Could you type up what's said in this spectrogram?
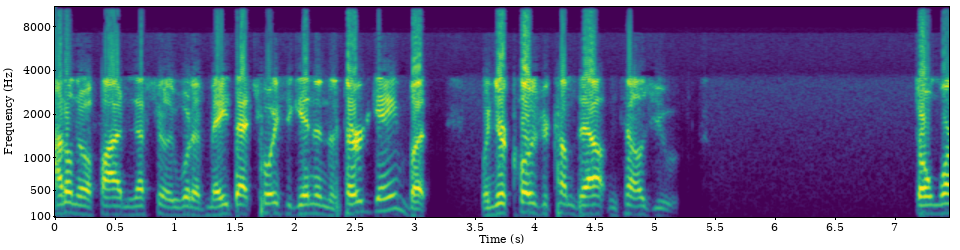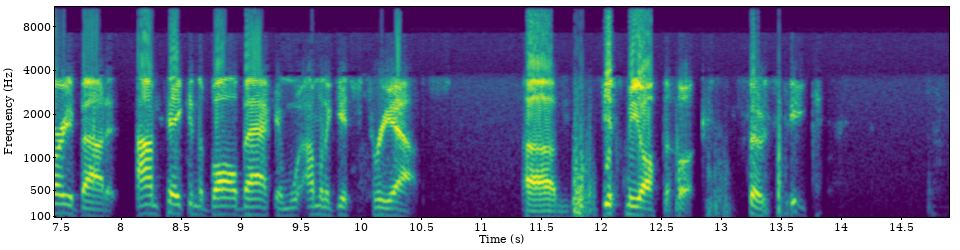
I don't know if I necessarily would have made that choice again in the third game, but when your closer comes out and tells you, "Don't worry about it. I'm taking the ball back and I'm going to get you three outs," um, gets me off the hook, so to speak.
